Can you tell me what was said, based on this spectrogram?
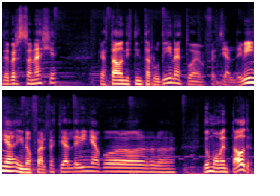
de personaje? Que ha estado en distintas rutinas, estuvo en Festival de Viña y no fue al Festival de Viña por de un momento a otro,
